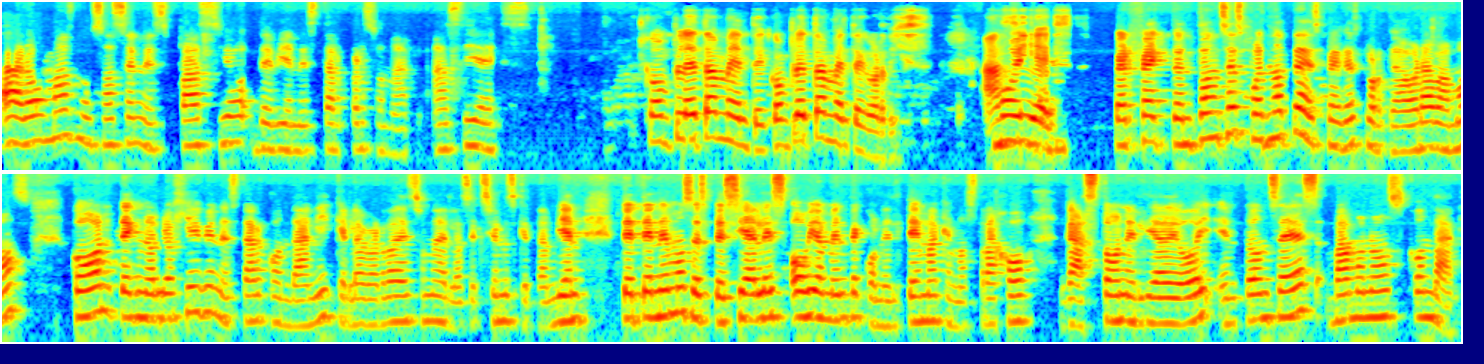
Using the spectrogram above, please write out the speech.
aromas nos hacen espacio de bienestar personal. Así es. Completamente, completamente, Gordis. Así es. Perfecto, entonces pues no te despegues porque ahora vamos con tecnología y bienestar con Dani, que la verdad es una de las secciones que también te tenemos especiales, obviamente con el tema que nos trajo Gastón el día de hoy. Entonces, vámonos con Dani.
